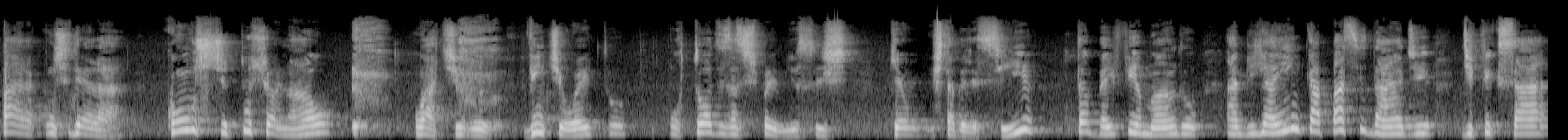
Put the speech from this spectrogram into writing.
para considerar constitucional o artigo 28 por todas as premissas que eu estabeleci, também firmando a minha incapacidade de fixar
